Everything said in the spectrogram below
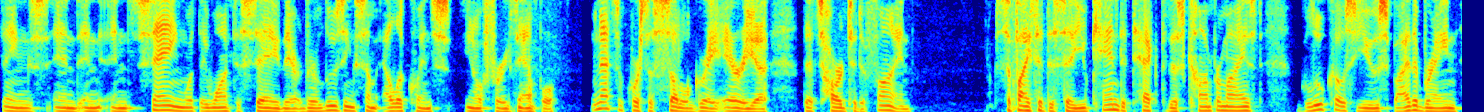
things and and and saying what they want to say. They're they're losing some eloquence, you know, for example. And that's of course a subtle gray area that's hard to define. Suffice it to say, you can detect this compromised glucose use by the brain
